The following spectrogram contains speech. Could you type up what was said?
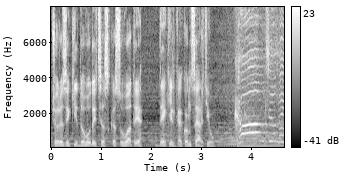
через які доводиться скасувати декілька концертів. Come to me,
